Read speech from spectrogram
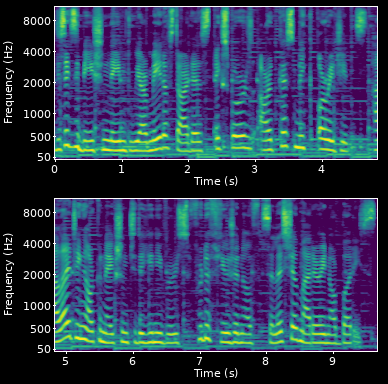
This exhibition, named We Are Made of Stardust, explores our cosmic origins, highlighting our connection to the universe through the fusion of celestial matter in our bodies.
